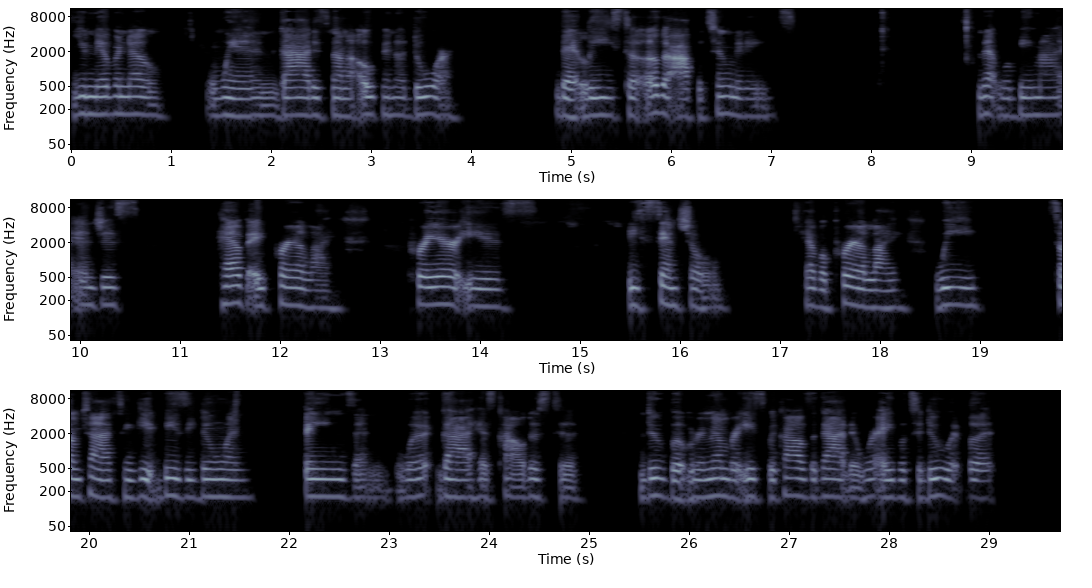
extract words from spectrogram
you never know when God is going to open a door that leads to other opportunities. That will be my, and just have a prayer life. Prayer is essential. Have a prayer life. We sometimes can get busy doing things and what God has called us to do. But remember, it's because of God that we're able to do it. But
